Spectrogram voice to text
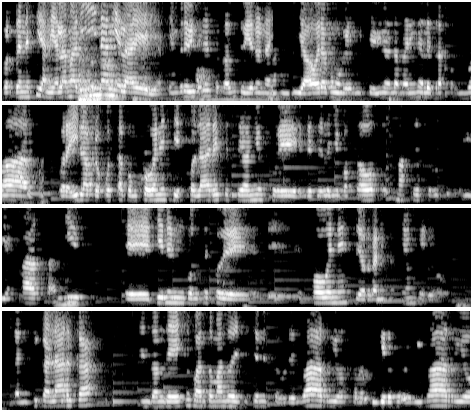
pertenecían ni a la marina ni a la aérea, siempre viste soldados estuvieron ahí. Y ahora como que el que vino de la marina le trajo un barco, por ahí la propuesta con jóvenes y escolares este año fue, desde el año pasado, es más eso, de viajar, salir, eh, tienen un consejo de, de, jóvenes de organización que lo planifica el ARCA en donde ellos van tomando decisiones sobre el barrio, sobre lo que quiero sobre mi barrio.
